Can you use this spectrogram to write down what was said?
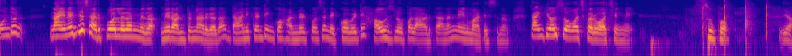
ముందు నా ఎనర్జీ సరిపోలేదని మీరు మీరు అంటున్నారు కదా దానికంటే ఇంకో హండ్రెడ్ పర్సెంట్ ఎక్కువ పెట్టి హౌస్ లోపల ఆడతానని నేను మాటిస్తున్నాను. Thank you all so much for watching మీ super yeah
